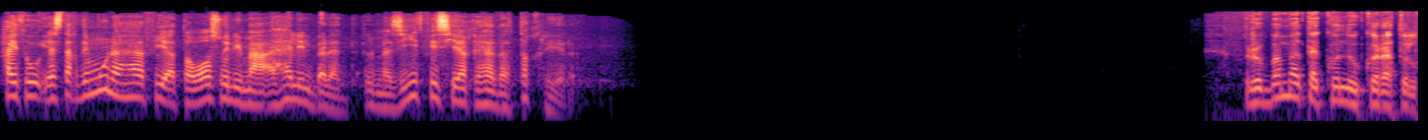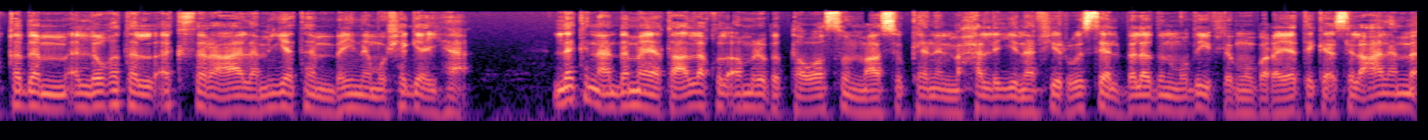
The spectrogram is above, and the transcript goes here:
حيث يستخدمونها في التواصل مع أهالي البلد. المزيد في سياق هذا التقرير. ربما تكون كرة القدم اللغة الأكثر عالمية بين مشجعيها. لكن عندما يتعلق الأمر بالتواصل مع السكان المحليين في روسيا البلد المضيف لمباريات كأس العالم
